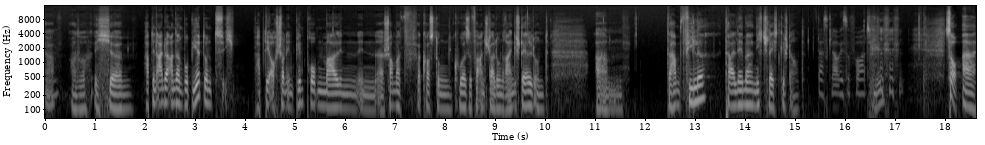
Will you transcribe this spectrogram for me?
ja. Also ich ähm, habe den einen oder anderen probiert und ich habe die auch schon in Blindproben mal in, in äh, Schaumerverkostungen, Kurse, Veranstaltungen reingestellt und ähm, da haben viele Teilnehmer nicht schlecht gestaunt. Das glaube ich sofort. Mhm. So, äh,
